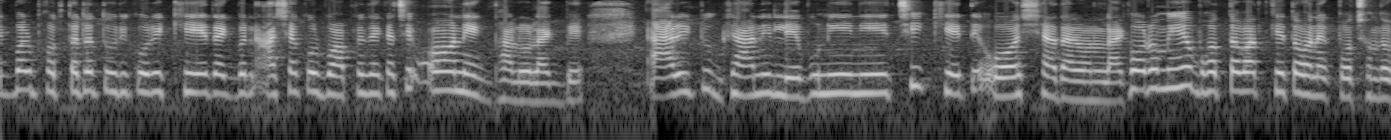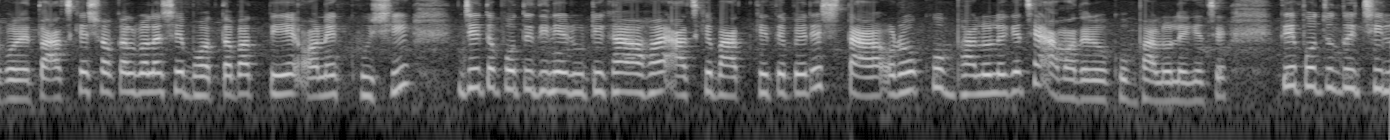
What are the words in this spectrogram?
একবার ভর্তাটা তৈরি করে খেয়ে দেখবেন, আশা করব আপনাদের কাছে অনেক ভালো লাগবে। আর একটু ঘ্রাণী লেবু নিয়ে নিয়েছি, খেতে অসাধারণ লাগে। গরমেও ভর্তা ভাত খেতে অনেক পছন্দ করে। তো আজকে সকালবেলা সে ভর্তা ভাত পেয়ে অনেক খুশি। যেহেতু প্রতিদিনে রুটি খাওয়া হয়, আজকে ভাত খেতে পেরে তারও খুব ভালো লেগেছে, আমাদেরও খুব ভালো লেগেছে। তো এ পর্যন্তই ছিল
